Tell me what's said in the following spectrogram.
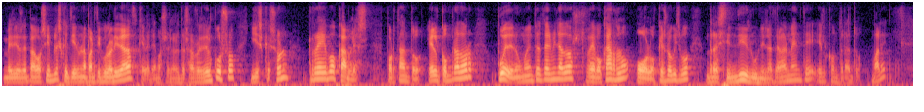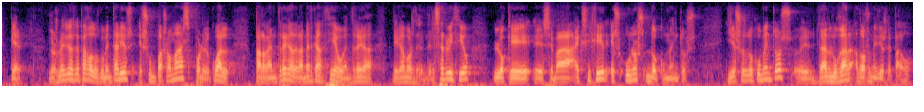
medios de pago simples que tienen una particularidad que veremos en el desarrollo del curso y es que son revocables. Por tanto, el comprador puede en un momento determinado revocarlo o, lo que es lo mismo, rescindir unilateralmente el contrato. ¿vale? Bien, los medios de pago documentarios es un paso más por el cual, para la entrega de la mercancía o entrega, digamos, del servicio, lo que eh, se va a exigir es unos documentos. Y esos documentos eh, dan lugar a dos medios de pago.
